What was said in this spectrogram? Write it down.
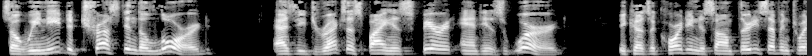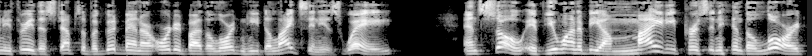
So we need to trust in the Lord as he directs us by his spirit and his word because according to Psalm 37:23 the steps of a good man are ordered by the Lord and he delights in his way. And so if you want to be a mighty person in the Lord,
